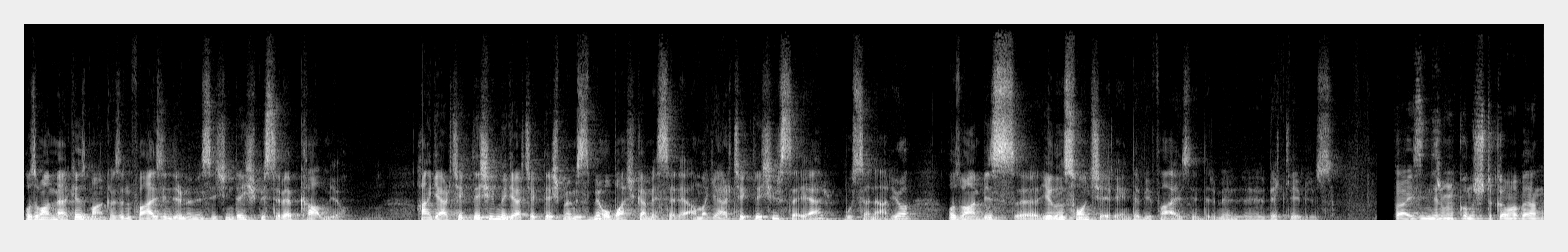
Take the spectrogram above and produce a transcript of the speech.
o zaman Merkez Bankası'nın faiz indirmemesi için de hiçbir sebep kalmıyor. Ha gerçekleşir mi gerçekleşmemiz mi o başka mesele ama gerçekleşirse eğer bu senaryo o zaman biz e, yılın son çeyreğinde bir faiz indirimi e, bekleyebiliriz. Faiz indirimi konuştuk ama ben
